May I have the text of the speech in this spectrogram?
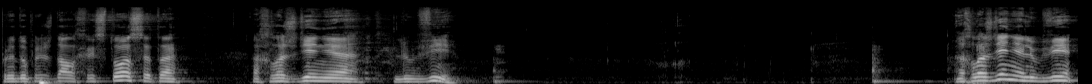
предупреждал Христос, это охлаждение любви – Охлаждение любви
